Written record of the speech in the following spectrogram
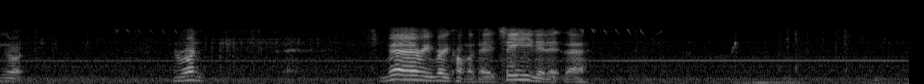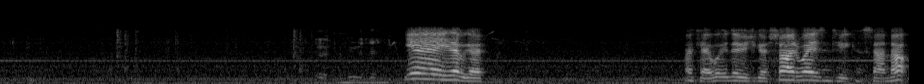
You gotta run. It's very, very complicated. See, he did it there. Yay, there we go. Okay, what you do is you go sideways until you can stand up.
